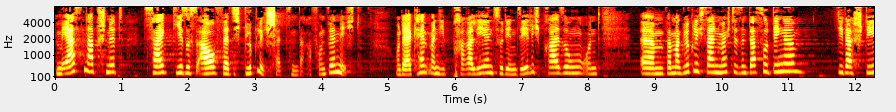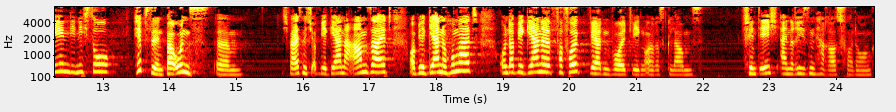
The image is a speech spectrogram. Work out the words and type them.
Im ersten Abschnitt zeigt Jesus auf, wer sich glücklich schätzen darf und wer nicht. Und da erkennt man die Parallelen zu den Seligpreisungen. Und ähm, wenn man glücklich sein möchte, sind das so Dinge, die da stehen, die nicht so hip sind bei uns. Ähm, ich weiß nicht, ob ihr gerne arm seid, ob ihr gerne hungert und ob ihr gerne verfolgt werden wollt wegen eures Glaubens. Finde ich eine Riesenherausforderung.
